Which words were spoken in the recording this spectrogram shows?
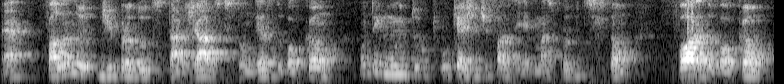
É, falando de produtos tarjados que estão dentro do balcão, não tem muito o que a gente fazer, mas produtos que estão fora do balcão,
